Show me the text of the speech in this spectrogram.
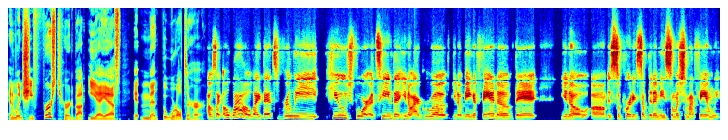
And when she first heard about EAF, it meant the world to her. I was like, oh, wow, like that's really huge for a team that, you know, I grew up, you know, being a fan of that you know, um, is supporting something that means so much to my family.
